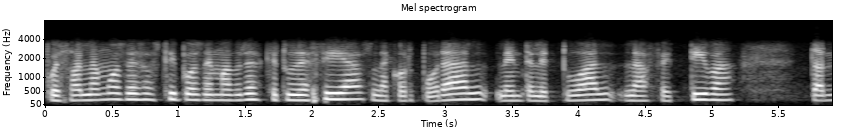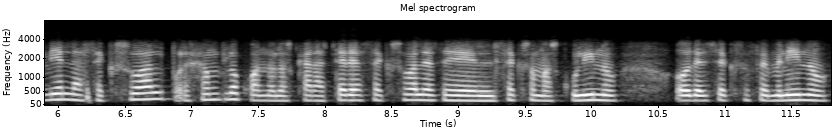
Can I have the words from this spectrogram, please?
Pues hablamos de esos tipos de madurez que tú decías, la corporal, la intelectual, la afectiva, también la sexual, por ejemplo, cuando los caracteres sexuales del sexo masculino o del sexo femenino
